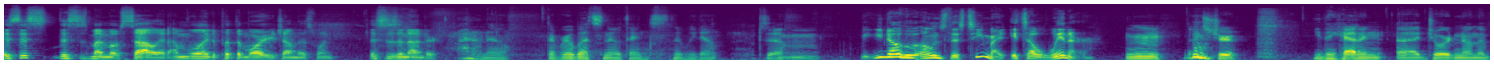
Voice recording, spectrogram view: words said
This this this is my most solid. I'm willing to put the mortgage on this one. This is an under. I don't know. The robots know things that we don't. So You know who owns this team, right? It's a winner. that's true. You think having uh, Jordan on the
